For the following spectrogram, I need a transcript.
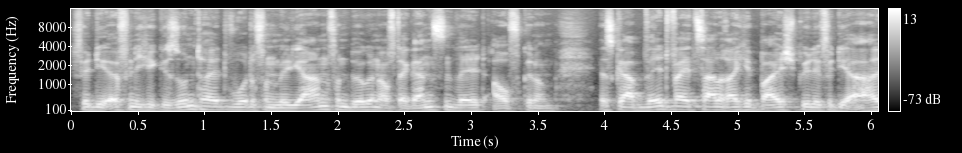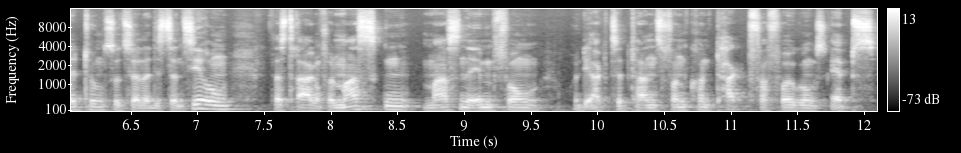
für die öffentliche Gesundheit wurde von Milliarden von Bürgern auf der ganzen Welt aufgenommen. Es gab weltweit zahlreiche Beispiele für die Erhaltung sozialer Distanzierung, das Tragen von Masken, Massenimpfung und die Akzeptanz von Kontaktverfolgungs-Apps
